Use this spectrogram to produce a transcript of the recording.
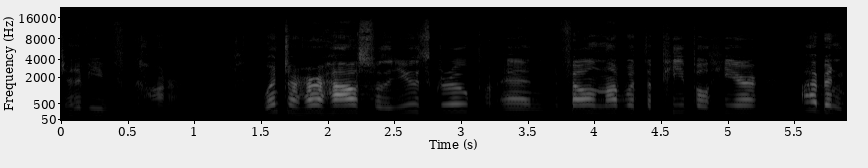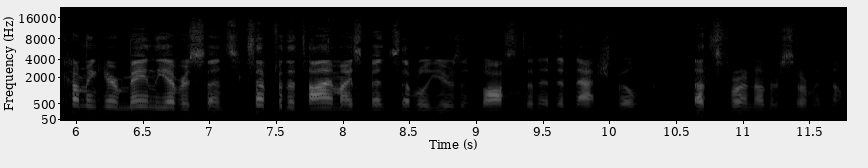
Genevieve Connor. Went to her house for the youth group and fell in love with the people here. I've been coming here mainly ever since, except for the time I spent several years in Boston and in Nashville. That's for another sermon, though.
